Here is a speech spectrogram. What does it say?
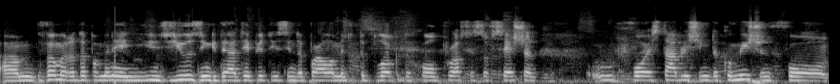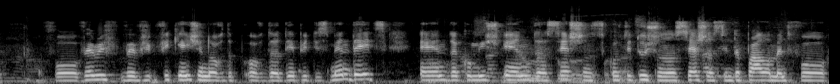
um, VMRO is using the deputies in the parliament to block the whole process of session for establishing the commission for for verification of the of the deputies' mandates and the commission and the sessions, constitutional sessions in the parliament for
